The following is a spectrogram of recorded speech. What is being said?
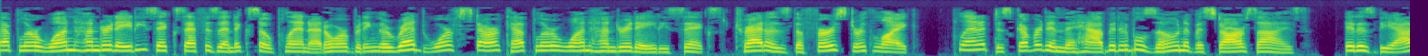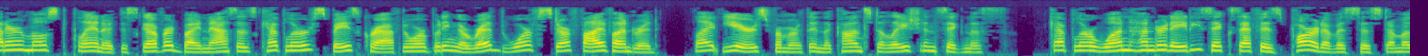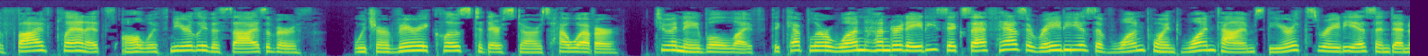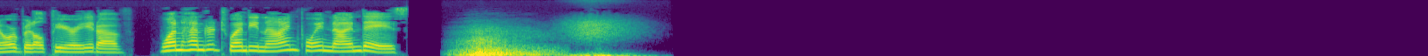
Kepler-186f is an exoplanet orbiting the red dwarf star Kepler-186. Trata is the first Earth-like planet discovered in the habitable zone of a star size. It is the outermost planet discovered by NASA's Kepler spacecraft orbiting a red dwarf star 500 light-years from Earth in the constellation Cygnus. Kepler-186f is part of a system of five planets, all with nearly the size of Earth, which are very close to their stars however. To enable life, the Kepler-186f has a radius of 1.1 times the Earth's radius and an orbital period of 129.9 days.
